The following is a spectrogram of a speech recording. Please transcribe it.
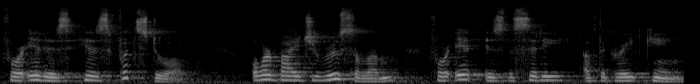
for it is his footstool, or by Jerusalem, for it is the city of the great king.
